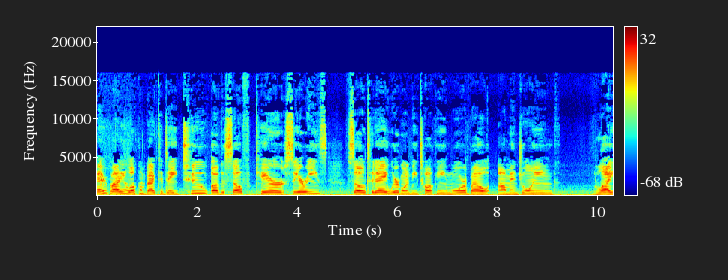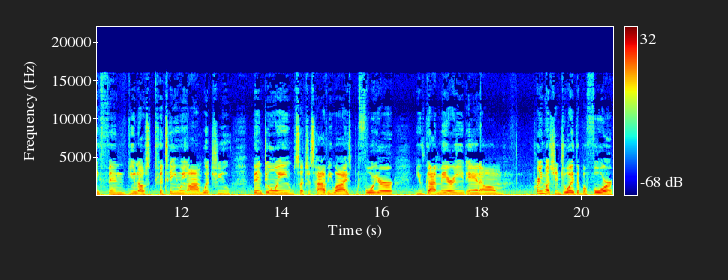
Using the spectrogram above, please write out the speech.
Hey, everybody, and welcome back to day two of the self care series. So, today we're going to be talking more about um, enjoying life and, you know, continuing on what you've been doing, such as hobby wise, before you're, you've got married, and um, pretty much enjoy the before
